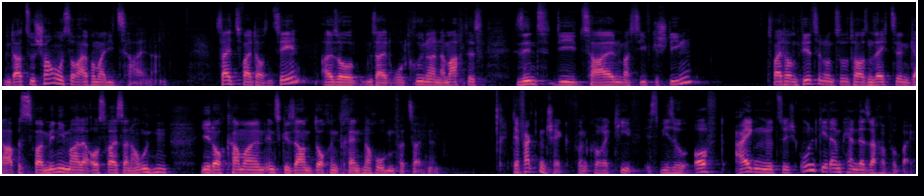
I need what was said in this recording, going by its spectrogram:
Und dazu schauen wir uns doch einfach mal die Zahlen an. Seit 2010, also seit Rot-Grün an der Macht ist, sind die Zahlen massiv gestiegen. 2014 und 2016 gab es zwar minimale Ausreißer nach unten, jedoch kann man insgesamt doch einen Trend nach oben verzeichnen. Der Faktencheck von Korrektiv ist wie so oft eigennützig und geht am Kern der Sache vorbei.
